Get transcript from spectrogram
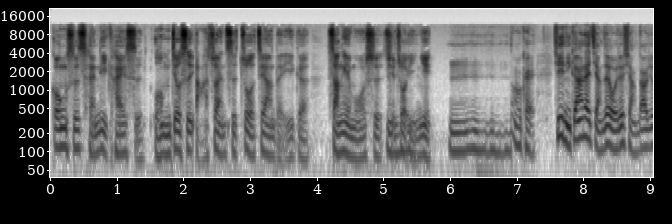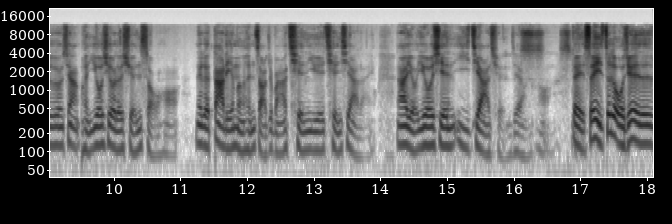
公司成立开始，我们就是打算是做这样的一个商业模式去做营运。嗯，OK。其实你刚刚在讲这个，我就想到，就是说像很优秀的选手哈，那个大联盟很早就把他签约签下来，那有优先议价权这样哈。对，所以这个我觉得，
